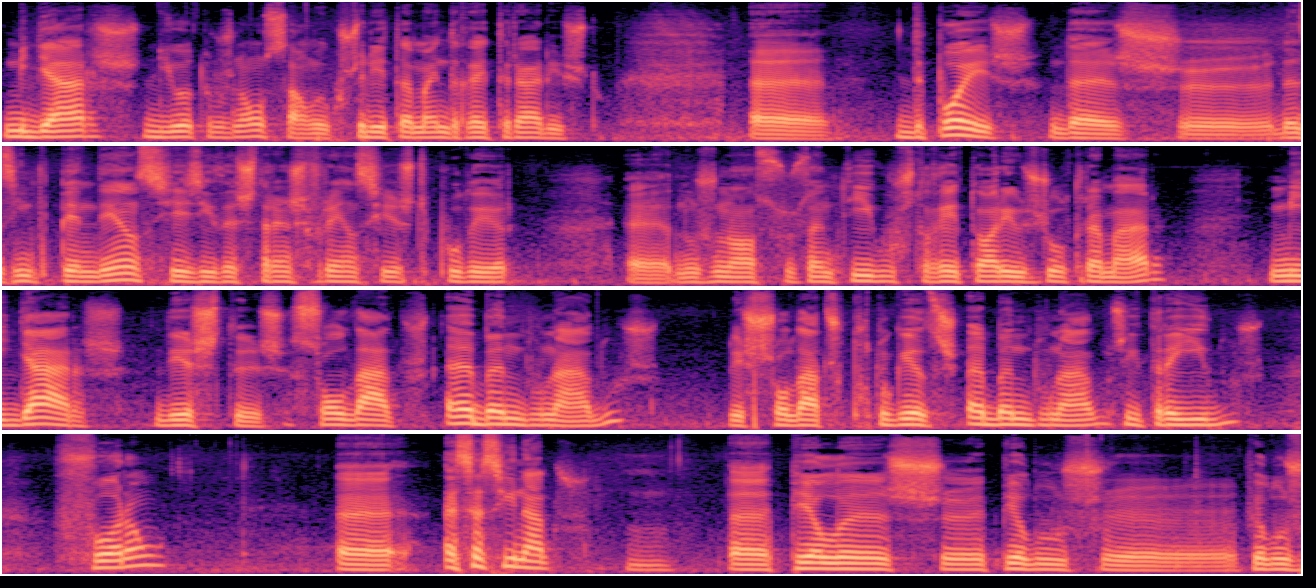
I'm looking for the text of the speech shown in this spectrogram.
milhares de outros não são. Eu gostaria também de reiterar isto. depois das, das independências e das transferências de poder nos nossos antigos territórios de ultramar, milhares destes soldados abandonados, destes soldados portugueses abandonados e traídos, foram uh, assassinados uh, pelas, pelos, pelos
